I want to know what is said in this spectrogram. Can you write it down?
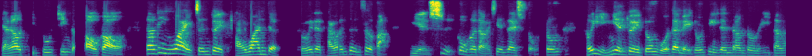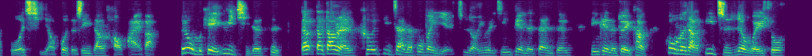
想要提出新的报告。那另外针对台湾的所谓的台湾政策法，也是共和党现在手中可以面对中国在美中竞争当中的一张国旗哦，或者是一张好牌吧。所以我们可以预期的是，当当当然科技战的部分也是哦，因为晶片的战争、晶片的对抗，共和党一直认为说。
